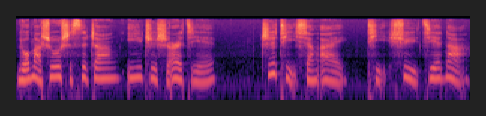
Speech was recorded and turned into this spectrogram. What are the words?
罗马书十四章一至十二节，肢体相爱。体恤接纳，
